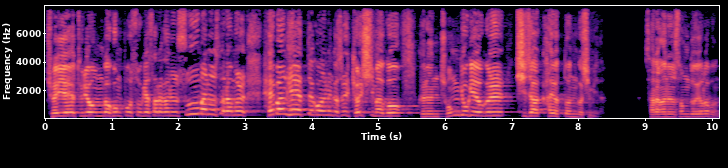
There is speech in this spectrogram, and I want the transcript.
죄의 두려움과 공포 속에 살아가는 수많은 사람을 해방했다고 하는 것을 결심하고 그는 종교개혁을 시작하였던 것입니다. 사랑하는 성도 여러분,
